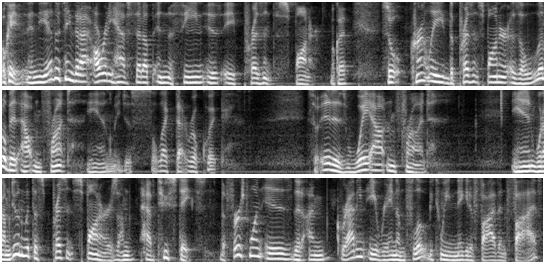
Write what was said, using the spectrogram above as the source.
Okay, and the other thing that I already have set up in the scene is a present spawner, okay? So currently the present spawner is a little bit out in front, and let me just select that real quick. So it is way out in front. And what I'm doing with this present spawner is I have two states. The first one is that I'm grabbing a random float between negative five and five.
